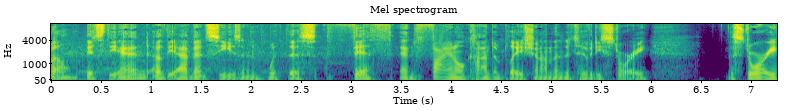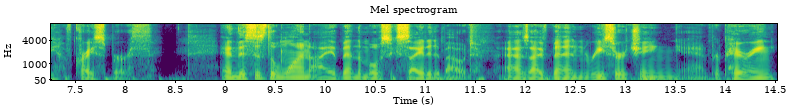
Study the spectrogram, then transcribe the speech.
Well, it's the end of the Advent season with this fifth and final contemplation on the Nativity story, the story of Christ's birth. And this is the one I have been the most excited about as I've been researching and preparing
